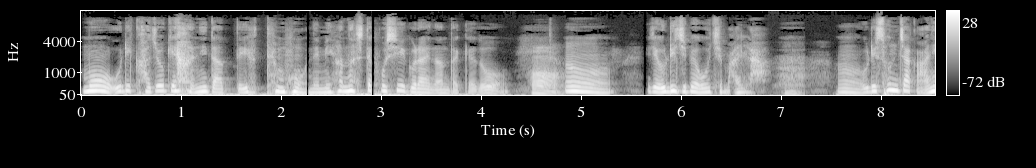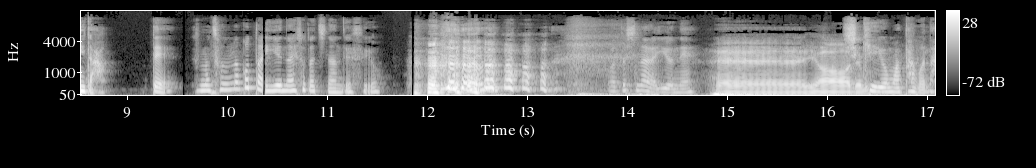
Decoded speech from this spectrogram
もう우리가족이아니다って言ってもね、見放してほしいぐらいなんだけど、はうん。이제우리집에오지말라。 あうん、우리손자가아니다って、まあそんなことは言えない人たちなんですよ。私なら言うね。へえ、いやー、でも、敷居をまたぐな。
